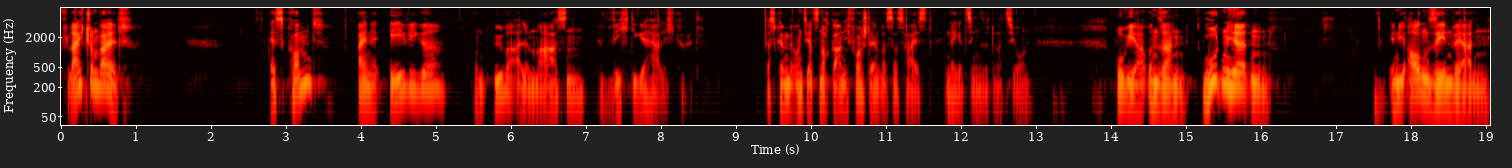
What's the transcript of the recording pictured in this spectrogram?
vielleicht schon bald, es kommt eine ewige und über alle Maßen gewichtige Herrlichkeit. Das können wir uns jetzt noch gar nicht vorstellen, was das heißt in der jetzigen Situation. Wo wir unseren guten Hirten in die Augen sehen werden,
